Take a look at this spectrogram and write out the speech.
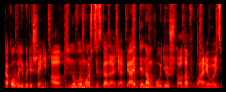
какого-либо решения. А, ну, вы можете сказать, опять ты нам будешь что-то впаривать.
